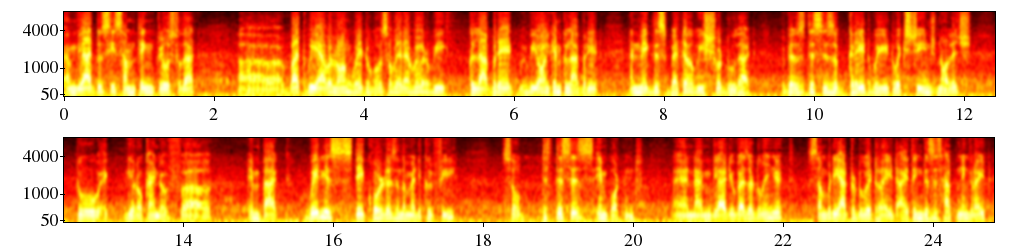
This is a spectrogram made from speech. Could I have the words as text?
I'm glad to see something close to that. Uh, but we have a long way to go. So wherever we collaborate, we all can collaborate and make this better. We should do that because this is a great way to exchange knowledge, to eh, you know kind of uh, impact various stakeholders in the medical field. So this this is important, and I'm glad you guys are doing it. Somebody had to do it right. I think this is happening right.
